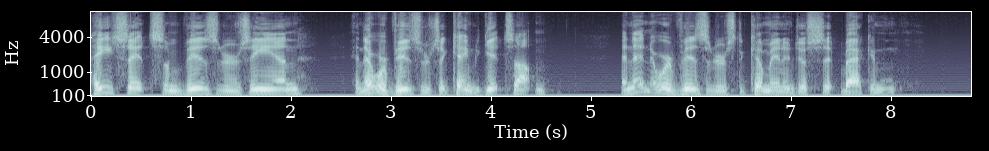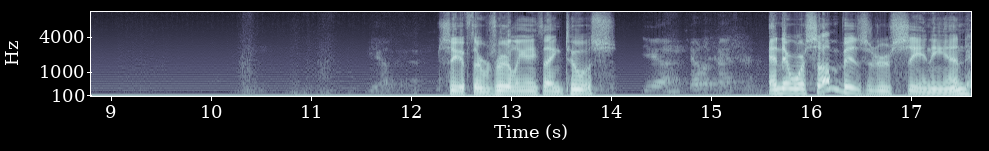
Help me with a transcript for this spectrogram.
He sent some visitors in and there were visitors that came to get something. And then there were visitors to come in and just sit back and see if there was really anything to us. Yeah. And there were some visitors sent in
